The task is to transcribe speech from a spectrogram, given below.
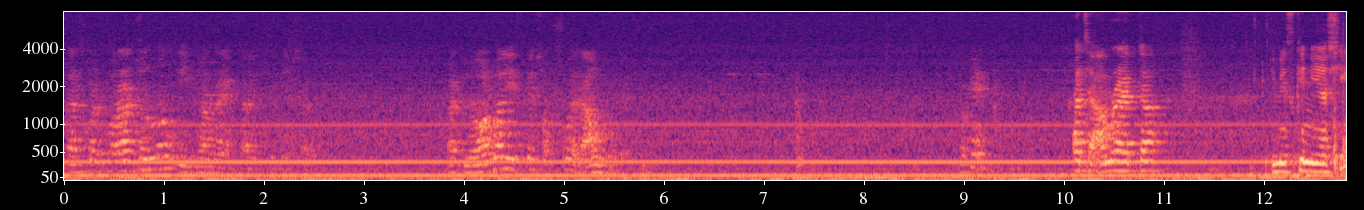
ট্রান্সফার করার জন্য এই ধরনের একটা জিনিস বাট নর্মালি স্কেল সবসময় রাউন্ড হবে। ওকে আচ্ছা আমরা একটা ইমেজকে নিয়ে আসি।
